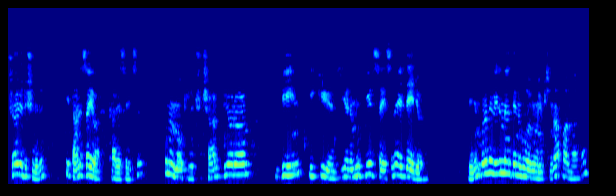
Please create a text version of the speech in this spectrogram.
şöyle düşünelim. Bir tane sayı var. Kare sayısı. Bununla 33'ü çarpıyorum. 1221 sayısını elde ediyorum. Benim burada verim mentalini bulabilmem için ne yapmam lazım?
